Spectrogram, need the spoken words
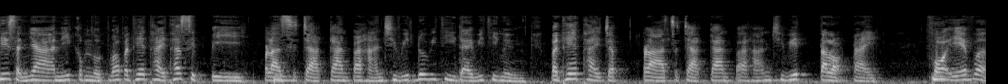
ที่สัญญาอันนี้กำหนดว่าประเทศไทยถ้า 10 ปี ปราศจากการประหารชีวิตด้วยวิธีใดวิธีหนึ่ง ประเทศไทยจะปราศจากการประหารชีวิตตลอดไป forever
